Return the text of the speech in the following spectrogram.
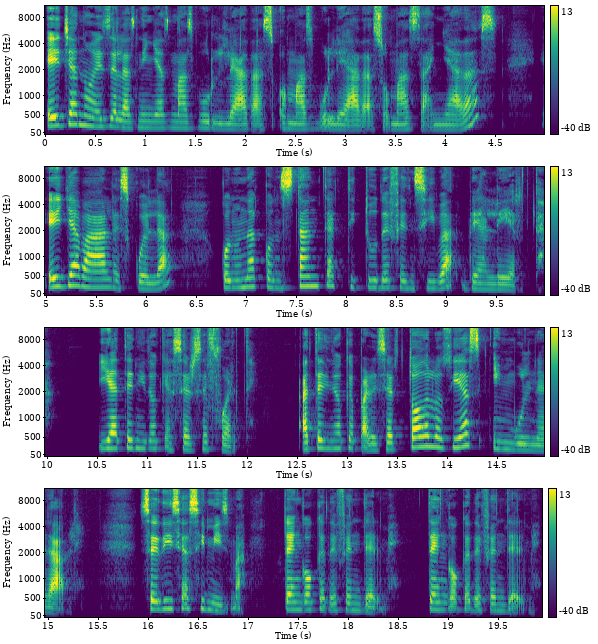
ella no es de las niñas más burladas o más buleadas o más dañadas. Ella va a la escuela con una constante actitud defensiva de alerta y ha tenido que hacerse fuerte. Ha tenido que parecer todos los días invulnerable. Se dice a sí misma, tengo que defenderme, tengo que defenderme.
